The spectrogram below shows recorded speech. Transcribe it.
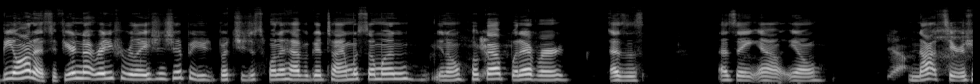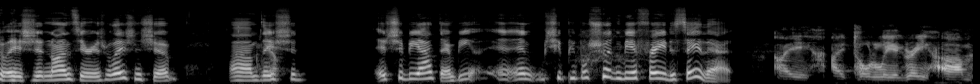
be honest, if you're not ready for relationship and you but you just want to have a good time with someone, you know, hook yep. up, whatever, as a as a uh, you know yeah. not serious relationship, non-serious relationship, um, they yeah. should it should be out there and be and she, people shouldn't be afraid to say that. I I totally agree. Um,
